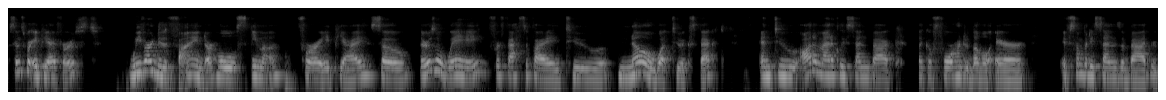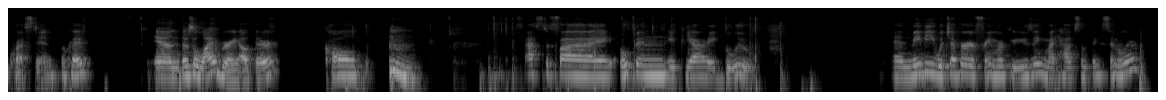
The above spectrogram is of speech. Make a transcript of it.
since we're API first, we've already defined our whole schema for our API. So there's a way for Fastify to know what to expect and to automatically send back like a 400 level error if somebody sends a bad request in, okay? And there's a library out there called Fastify Open API Glue. And maybe whichever framework you're using might have something similar.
